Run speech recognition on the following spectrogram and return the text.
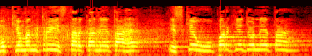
मुख्यमंत्री स्तर का नेता है इसके ऊपर के जो नेता हैं,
